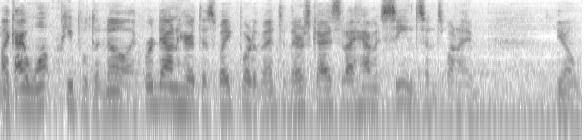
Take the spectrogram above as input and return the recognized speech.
Like I want people to know. Like we're down here at this wakeboard event and there's guys that I haven't seen since when I you know,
